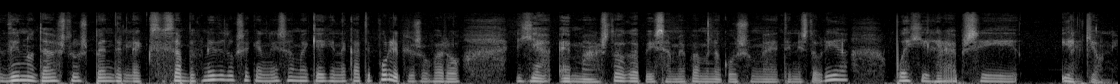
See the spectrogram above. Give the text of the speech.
δίνοντάς τους πέντε λέξεις. Σαν παιχνίδι το ξεκινήσαμε και έγινε κάτι πολύ πιο σοβαρό για εμάς. Το αγαπήσαμε. Πάμε να ακούσουμε την ιστορία που έχει γράψει η Αλκιόνη.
